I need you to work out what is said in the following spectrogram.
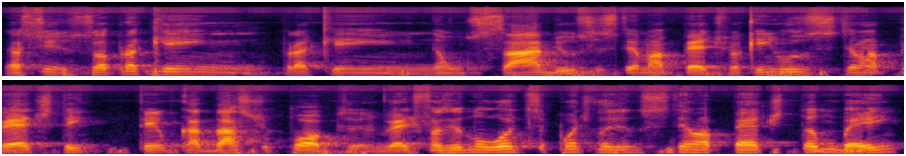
Assim, só para quem, quem não sabe, o sistema PET, para quem usa o sistema PET, tem, tem um cadastro de POP. Ao invés de fazer no outro, você pode fazer no sistema PET também.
